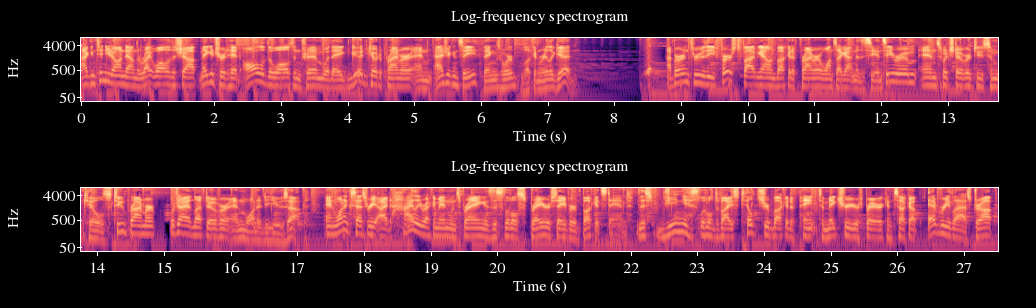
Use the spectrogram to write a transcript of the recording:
I continued on down the right wall of the shop, making sure to hit all of the walls and trim with a good coat of primer, and as you can see, things were looking really good. I burned through the first 5 gallon bucket of primer once I got into the CNC room and switched over to some KILZ 2 primer, which I had left over and wanted to use up. And one accessory I'd highly recommend when spraying is this little sprayer saver bucket stand. This genius little device tilts your bucket of paint to make sure your sprayer can suck up every last drop,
